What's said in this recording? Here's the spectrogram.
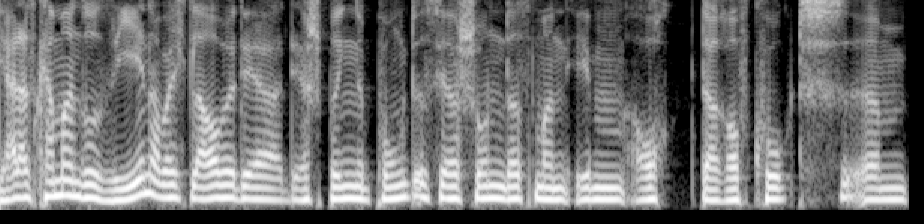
Ja, das kann man so sehen, aber ich glaube, der, der springende Punkt ist ja schon, dass man eben auch darauf guckt, ähm,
